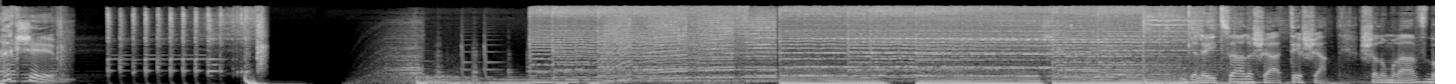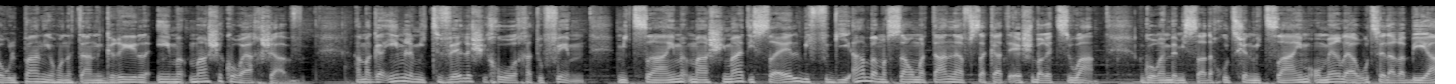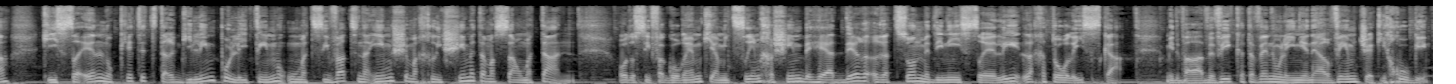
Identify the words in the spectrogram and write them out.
הקשב גלי צה"ל השעה תשע. שלום רב, באולפן יהונתן גריל עם מה שקורה עכשיו. המגעים למתווה לשחרור החטופים. מצרים מאשימה את ישראל בפגיעה במשא ומתן להפסקת אש ברצועה. גורם במשרד החוץ של מצרים אומר לערוץ אל-ערבייה כי ישראל נוקטת תרגילים פוליטיים ומציבה תנאים שמחלישים את המשא ומתן. עוד הוסיף הגורם כי המצרים חשים בהיעדר רצון מדיני ישראלי לחתור לעסקה. מדבריו הביא כתבנו לענייני ערבים ג'קי חוגי.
